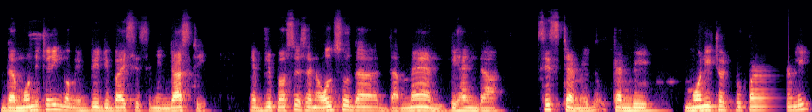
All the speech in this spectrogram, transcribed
the monitoring of every devices in industry, every process and also the, the man behind the system it can be monitored properly,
